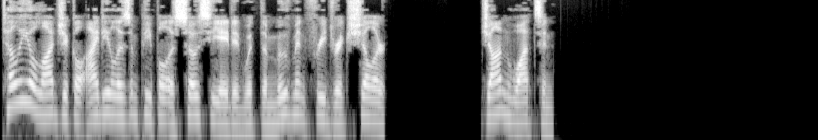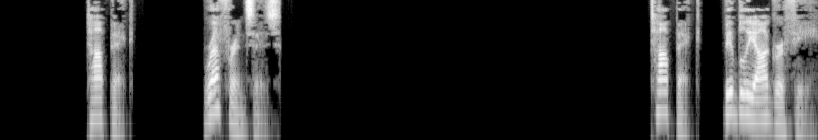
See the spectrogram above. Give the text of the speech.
Teleological idealism People associated with the movement Friedrich Schiller. John Watson References Bibliography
